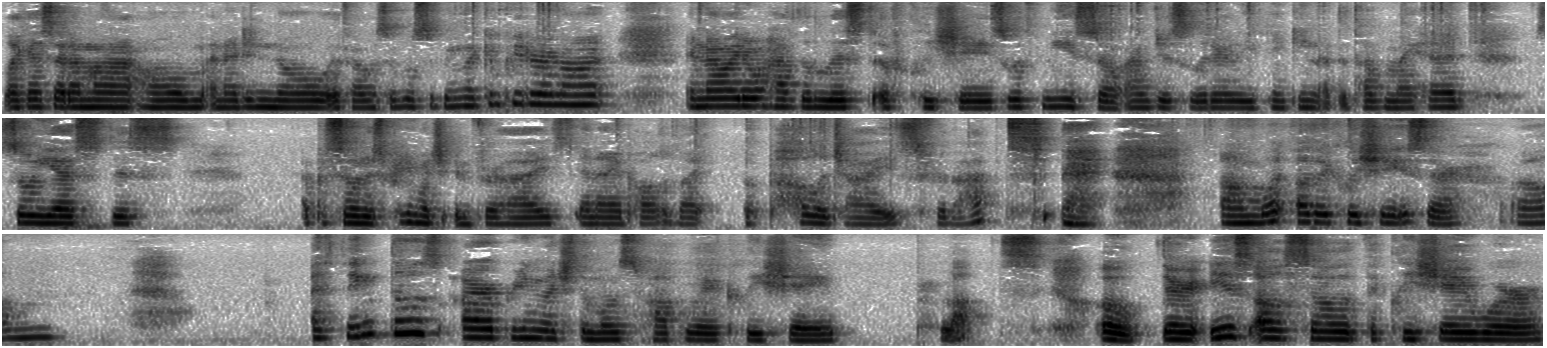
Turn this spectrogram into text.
like I said, I'm not at home and I didn't know if I was supposed to bring my computer or not. And now I don't have the list of cliches with me, so I'm just literally thinking at the top of my head. So yes, this episode is pretty much improvised and I apologize apologize for that. um what other cliche is there? Um I think those are pretty much the most popular cliche plots. Oh, there is also the cliche where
